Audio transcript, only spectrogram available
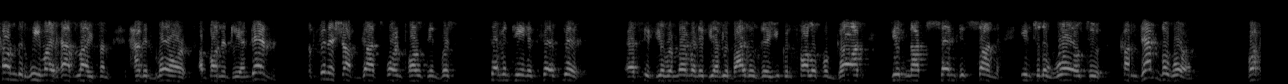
come that we might have life and have it more abundantly. And then to finish up God's foreign policy in verse 17, it says this as if you remember, and if you have your Bibles there, you can follow. For God did not send his Son into the world to condemn the world, but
